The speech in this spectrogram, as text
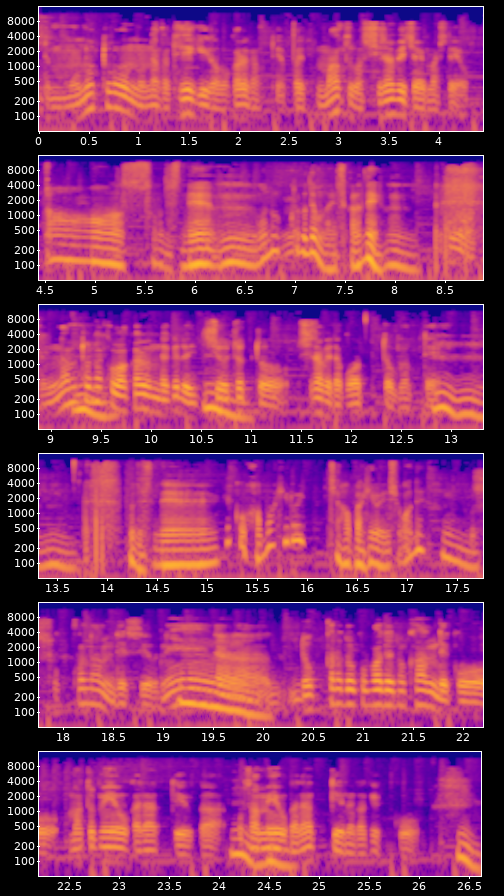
ん、でもモノトーンのなんか定義が分からなくて、やっぱりまずは調べちゃいましたよ。ああ、そうですね。うん。モノクロでもないですからね。うん。そうなんですよ。なんとなく分かるんだけど、一応ちょっと調べとこうと思って、うんうんうん。そうですね。結構幅広いっちゃ幅広いでしょうかね。うん。そこなんですよね。うんだから、どっからどこまでの間でこう、まとめようかなっていうか、うん収めようかなっていうのが結構、うん。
